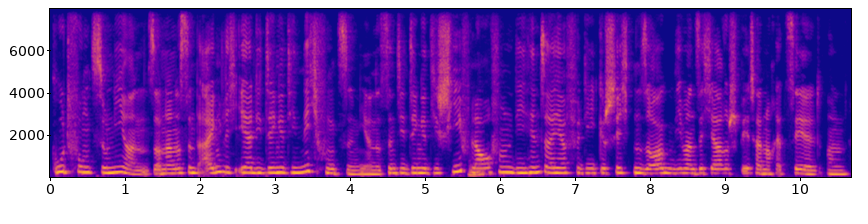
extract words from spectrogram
gut funktionieren, sondern es sind eigentlich eher die Dinge, die nicht funktionieren. Es sind die Dinge, die schief mhm. laufen, die hinterher für die Geschichten sorgen, die man sich Jahre später noch erzählt. Und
